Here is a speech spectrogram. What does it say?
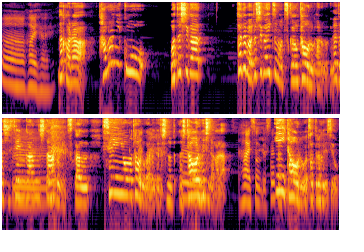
ああ、はいはい。だから、たまにこう、私が、例えば私がいつも使うタオルがあるわけね。私洗顔した後に使う専用のタオルがあるわけ。私の、私タオルフェチだから、はい、そうですね。いいタオルを使ってるわけですよ。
